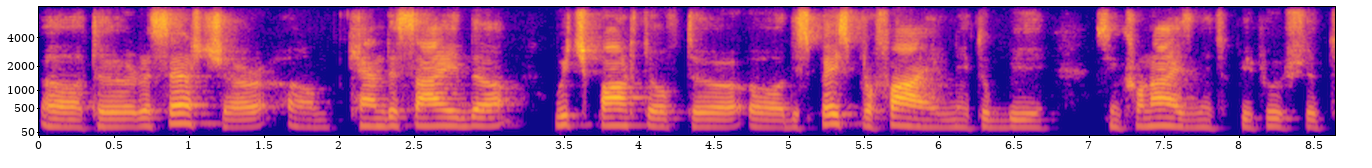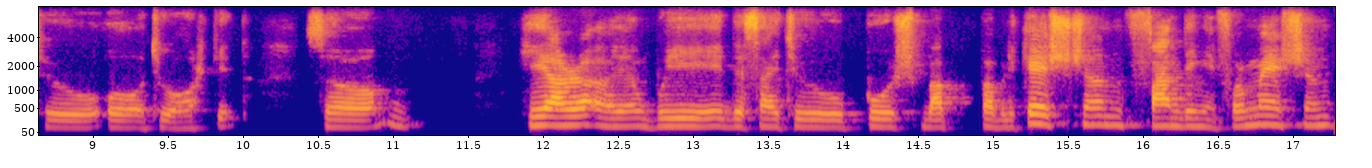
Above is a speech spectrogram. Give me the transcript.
uh, the researcher um, can decide uh, which part of the, uh, DSpace profile need to be synchronized, need to be pushed to, uh, to ORCID. So here uh, we decide to push publication, funding information,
